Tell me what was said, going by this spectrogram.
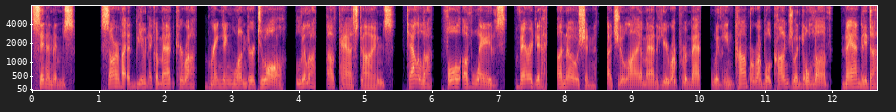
Synonyms. Sarva Adbhutakamadkara, bringing wonder to all, Lila, of pastimes, Kalala, full of waves, Varadih, an ocean, Achulaya Madhira Pramat, with incomparable conjugal love, Mandita,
